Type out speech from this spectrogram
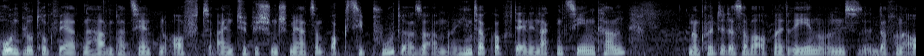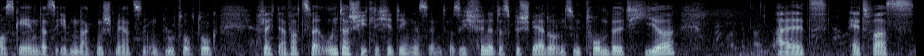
hohen Blutdruckwerten haben Patienten oft einen typischen Schmerz am Occiput, also am Hinterkopf, der in den Nacken ziehen kann. Man könnte das aber auch mal drehen und davon ausgehen, dass eben Nackenschmerzen und Bluthochdruck vielleicht einfach zwei unterschiedliche Dinge sind. Also ich finde das Beschwerde- und Symptombild hier als etwas,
